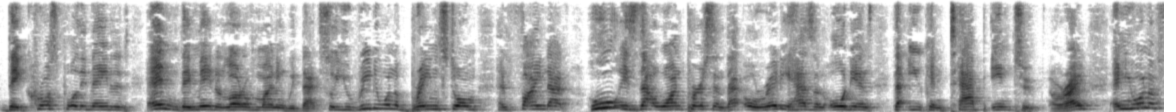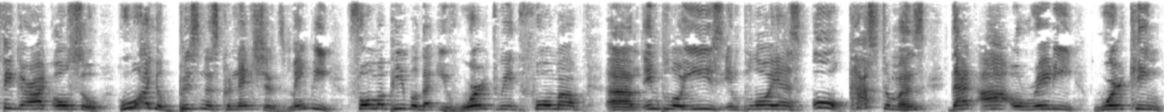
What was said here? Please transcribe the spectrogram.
they cross pollinated and they made a lot of money with that. So you really want to brainstorm and find out who is that one person that already has an audience that you can tap into? All right. And you want to figure out also who are your business connections? Maybe former people that you've worked with, former um, employees, employers, or customers that are already working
